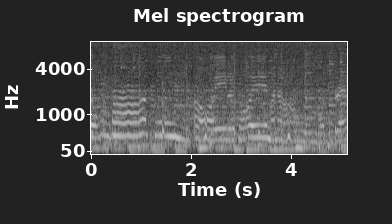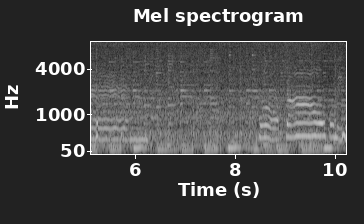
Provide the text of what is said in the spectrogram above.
ลมพัดขึ้นต่อยเลยถอยมานั่งหมดแรง อบเ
